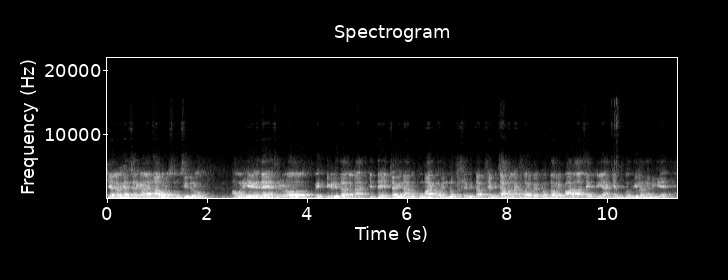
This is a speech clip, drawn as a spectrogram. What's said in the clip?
ಕೆಲವು ಹೆಸರುಗಳನ್ನ ಅವರು ಸೂಚಿಸಿದ್ರು. ಅವರು ಹೇಳಿದ ಹೆಸರುಗಳು ವ್ಯಕ್ತಿಗಳಿದ್ದಾರಲ್ಲ, ಅತ್ಯಂತ ಹೆಚ್ಚಾಗಿ ನಾನು ಕುಮಾರ್ ಗೋವಿಂದ್ ಮತ್ತು ಶಮಿತಾ ಶಮಿತಾ ಮಲ್ನಾಡ್ ಬರಬೇಕು ಅಂತ ಅವ್ರಿಗೆ ಬಹಳ ಆಸೆ ಇತ್ತು. ಯಾಕೆ ಅಂತ ಗೊತ್ತಿಲ್ಲ ನನಗೆ.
